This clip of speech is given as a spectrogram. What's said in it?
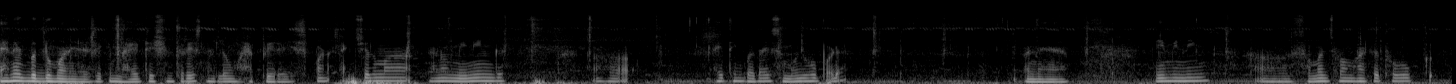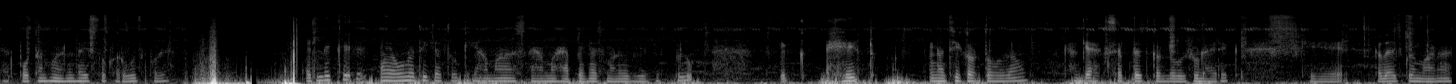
એને જ બધું માની રહે છે કે મેડિટેશન કરીશ ને એટલે હું હેપી રહીશ. પણ એકચ્યુઅલમાં એનો મિનિંગ આઈ થિંક બધાએ સમજવું પડે. અને એ મિનિંગ સમજવા માટે થોડુંક પોતાનું એનાલાઇઝ તો કરવું જ પડે. એટલે કે હું એવું નથી કહેતો કે આ માણસને આમાં હેપીનેસ મળવી જોઈએ. પેલું એક હેટ નથી કરતો હવે હું. કારણ કે એક્સેપ્ટ જ કરી લઉં છું ડાયરેક્ટ કે કદાચ કોઈ માણસ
